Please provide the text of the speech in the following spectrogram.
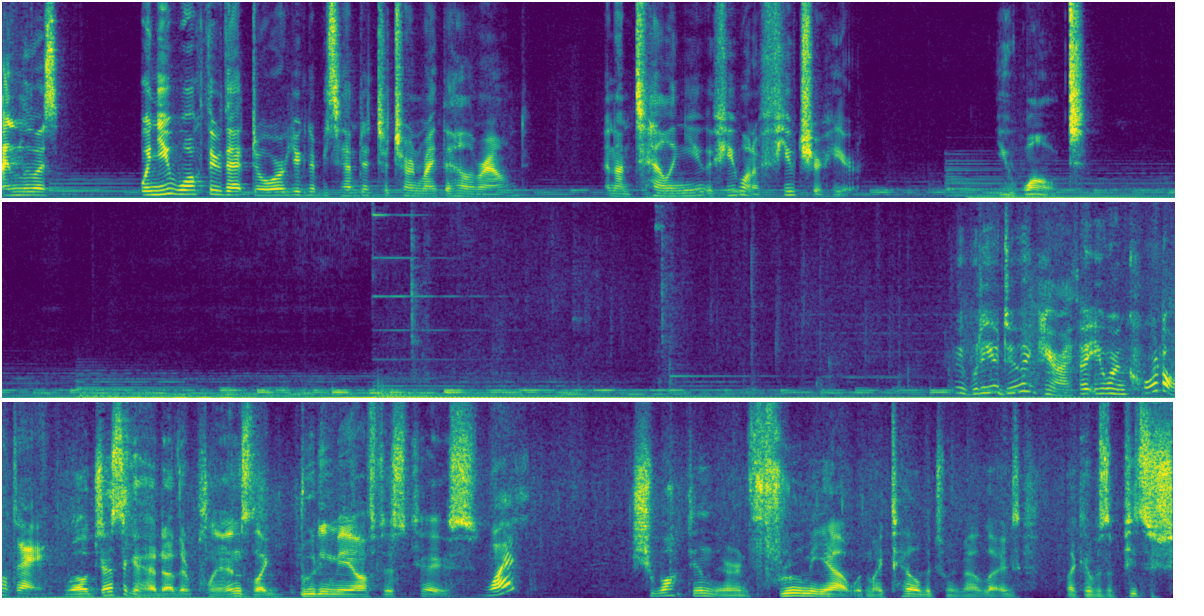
And Louis, when you walk through that door, you're gonna be tempted to turn right the hell around. And I'm telling you, if you want a future here, you won't. Hey, what are you doing here? I thought you were in court all day. Well, Jessica had other plans, like booting me off this case. What? She walked in there and threw me out with my tail between my legs like I was a piece of shit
